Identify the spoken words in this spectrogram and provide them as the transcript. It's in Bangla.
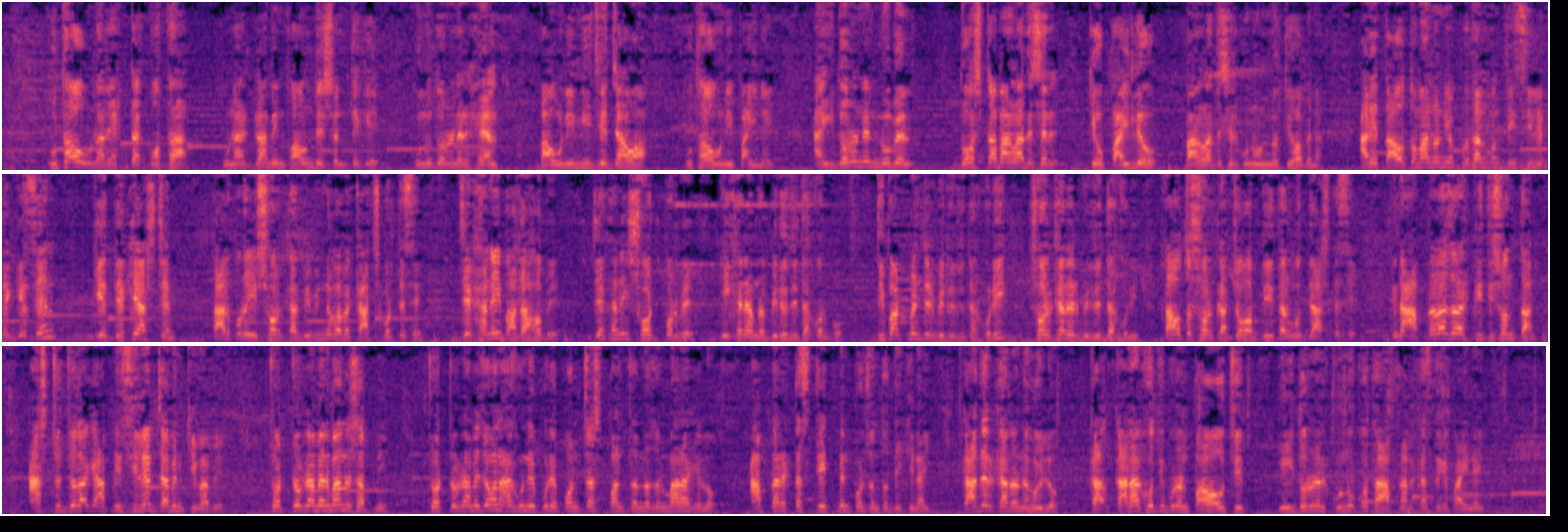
কোথাও উনার একটা কথা, উনার গ্রামীণ ফাউন্ডেশন থেকে কোনো ধরনের হেল্প বা উনি নিজে যাওয়া কোথাও উনি পাই নাই। এই ধরনের নোবেল দশটা বাংলাদেশের কেউ পাইলেও বাংলাদেশের কোনো উন্নতি হবে না। আরে তাও তো মাননীয় প্রধানমন্ত্রী সিলেটে গেছেন, গিয়ে দেখে আসছেন। তারপরে এই সরকার বিভিন্নভাবে কাজ করতেছে। যেখানেই বাধা হবে, যেখানেই শর্ট পড়বে, এখানে আমরা বিরোধিতা করব। ডিপার্টমেন্টের বিরোধিতা করি, সরকারের বিরোধিতা করি। তাও তো সরকার জবাবদিহিতার মধ্যে আসতেছে। কিন্তু আপনারা যারা কৃতি সন্তান, আশ্চর্য লাগে আপনি সিলেট যাবেন কীভাবে? চট্টগ্রামের মানুষ আপনি। চট্টগ্রামে যখন আগুনে পুড়ে পঞ্চাশ পঞ্চান্ন জন মারা গেল, আপনার একটা স্টেটমেন্ট পর্যন্ত দেখি নাই। কাদের কারণে হইল? কারা ক্ষতিপূরণ পাওয়া উচিত? এই ধরনের কোনো কথা আপনার কাছ থেকে পাই নাই।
